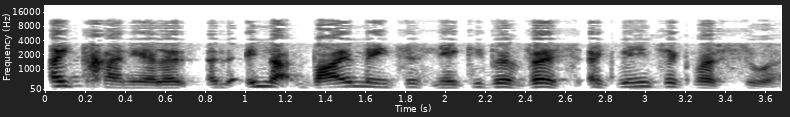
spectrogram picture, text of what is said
uitgaan nie. Hulle en, en baie mense is net nie bewus. Ek wens ek was so.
